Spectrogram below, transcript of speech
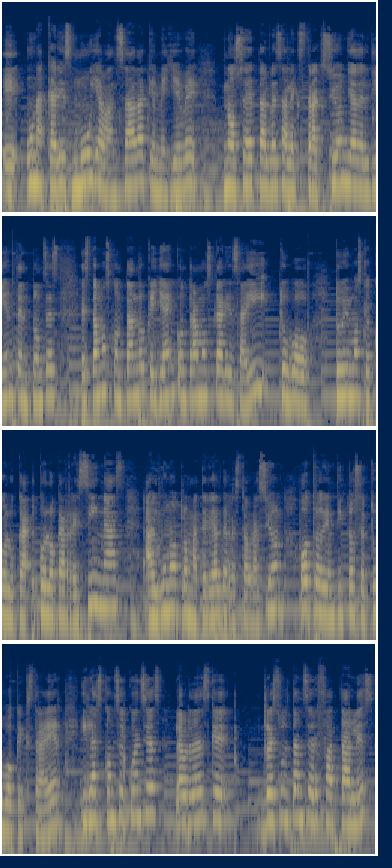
eh, una caries muy avanzada que me lleve, no sé, tal vez a la extracción ya del diente. Entonces, estamos contando que ya encontramos caries ahí, tuvo, tuvimos que colocar, colocar resinas, algún otro material de restauración, otro dientito se tuvo que extraer y las consecuencias, la verdad es que resultan ser fatales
